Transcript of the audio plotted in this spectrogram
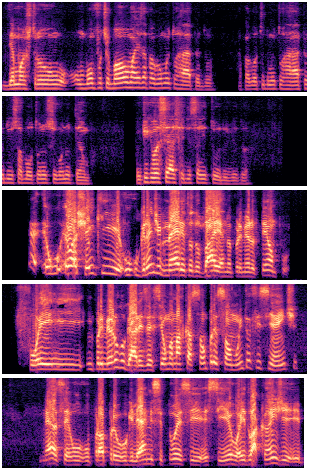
demonstrou um, um bom futebol, mas apagou muito rápido. Apagou tudo muito rápido e só voltou no segundo tempo. O que, que você acha disso aí tudo, Vitor? É, eu, eu achei que o, o, grande mérito do Bayern no primeiro tempo foi, em primeiro lugar, exercer uma marcação-pressão muito eficiente. Né? O, o, próprio o Guilherme citou esse, esse erro aí do Akanji,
